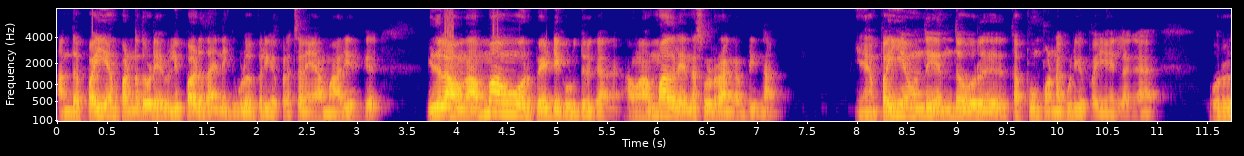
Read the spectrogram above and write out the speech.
அந்த பையன் பண்ணதோடைய வெளிப்பாடு தான் இன்னைக்கு இவ்வளோ பெரிய பிரச்சனையா மாறி இருக்கு. இதில் அவங்க அம்மாவும் ஒரு பேட்டி கொடுத்துருக்காங்க. அவங்க அம்மா அதில் என்ன சொல்றாங்க அப்படின்னா என் பையன் வந்து எந்த ஒரு தப்பும் பண்ணக்கூடிய பையன் இல்லைங்க. ஒரு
